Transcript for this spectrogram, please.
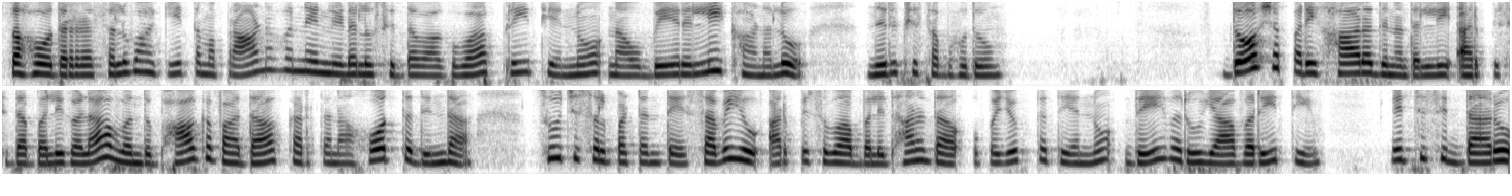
ಸಹೋದರರ ಸಲುವಾಗಿ ತಮ್ಮ ಪ್ರಾಣವನ್ನೇ ನೀಡಲು ಸಿದ್ಧವಾಗುವ ಪ್ರೀತಿಯನ್ನು ನಾವು ಬೇರೆಲ್ಲಿ ಕಾಣಲು ನಿರೀಕ್ಷಿಸಬಹುದು. ದೋಷ ಪರಿಹಾರ ದಿನದಲ್ಲಿ ಅರ್ಪಿಸಿದ ಬಲಿಗಳ ಒಂದು ಭಾಗವಾದ ಕರ್ತನ ಹೋತದಿಂದ ಸೂಚಿಸಲ್ಪಟ್ಟಂತೆ ಸಭೆಯು ಅರ್ಪಿಸುವ ಬಲಿದಾನದ ಉಪಯುಕ್ತತೆಯನ್ನು ದೇವರು ಯಾವ ರೀತಿ ಹೆಚ್ಚಿಸಿದ್ದಾರೋ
